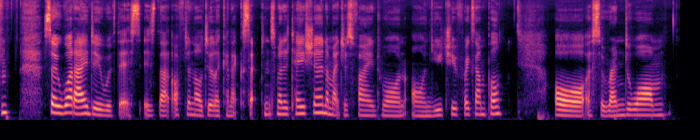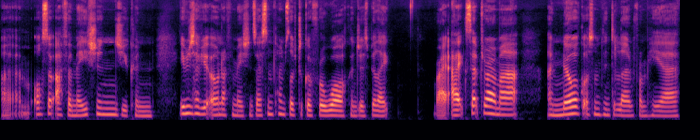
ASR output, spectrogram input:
so, what I do with this is that often I'll do like an acceptance meditation. I might just find one on YouTube, for example, or a surrender one. Um, also, affirmations. You can even just have your own affirmations. I sometimes love to go for a walk and just be like, right, I accept where I'm at. I know I've got something to learn from here.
